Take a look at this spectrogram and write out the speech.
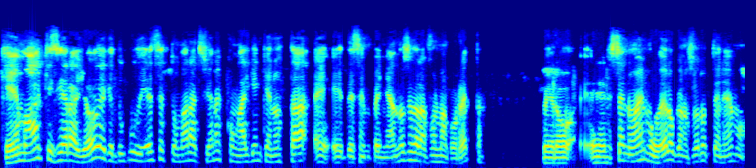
¿Qué más quisiera yo de que tú pudieses tomar acciones con alguien que no está eh, eh, desempeñándose de la forma correcta? Pero ese no es el modelo que nosotros tenemos,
